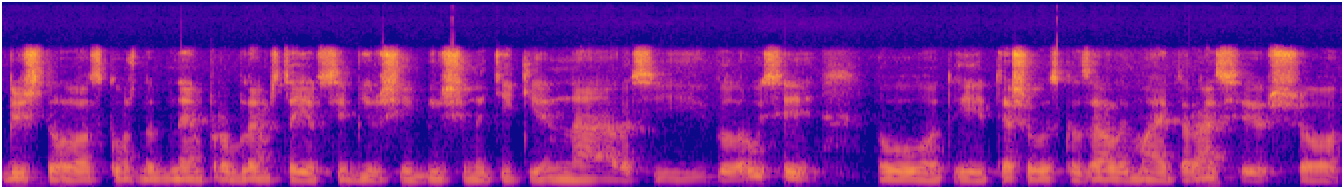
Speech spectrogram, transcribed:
Більш того, з кожним днем проблем стає все більше і більше не тільки на Росії і Білорусі. От і те, що ви сказали, маєте рацію, що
